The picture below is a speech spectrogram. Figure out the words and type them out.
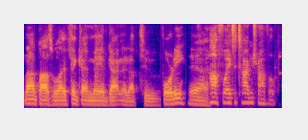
Not possible. I think I may have gotten it up to 40. Yeah. Halfway to time travel.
